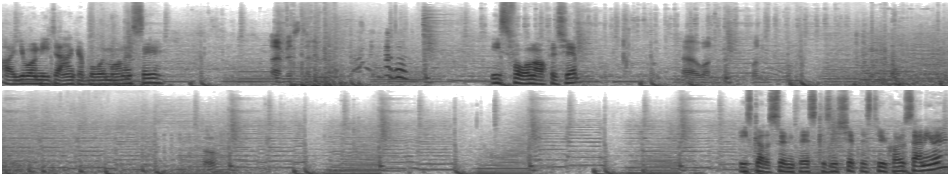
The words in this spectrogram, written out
Oh, you won't need to anchor board him, honestly. I missed anyway. He's fallen off his ship. Uh, one, one. Oh. He's got to swim this because his ship is too close anyway.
